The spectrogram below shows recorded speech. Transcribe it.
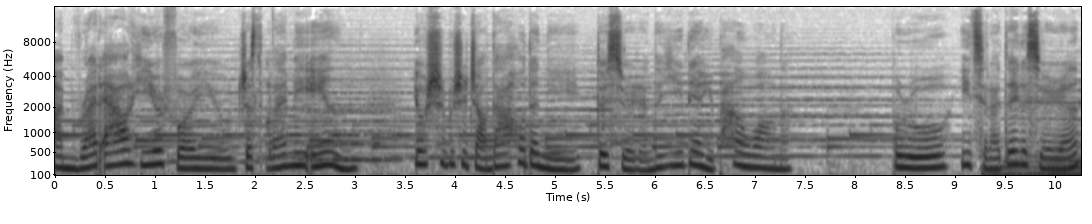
？I'm right out here for you, just let me in。又是不是长大后的你对雪人的依恋与盼望呢？不如一起来堆个雪人。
